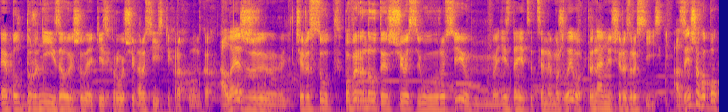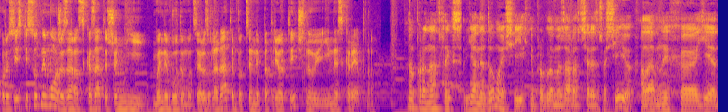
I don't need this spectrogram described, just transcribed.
Apple дурні і залишили якісь гроші на російських рахунках, але ж е, через суд повернути щось у Росію, мені здається, це неможливо принаймні через російський. А з іншого боку, російський суд не може зараз сказати, що ні, ми не будемо це розглядати, бо це не патріотично і не скрепно. Ну про Netflix я не думаю, що їхні проблеми зараз через Росію, але в них е, є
